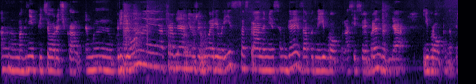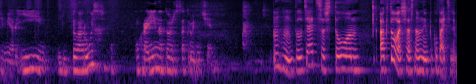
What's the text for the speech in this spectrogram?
а, Магнит, Пятерочка. Мы в регионы отправляем, я уже говорила, и со странами СНГ и Западной Европы. У нас есть свои бренды для Европы, например. И Беларусь, Украина тоже сотрудничаем. Угу. Получается, что... А кто ваши основные покупатели?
